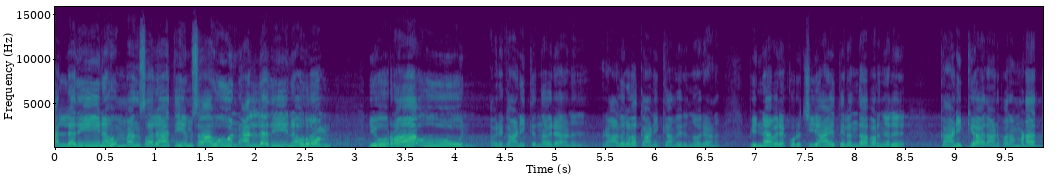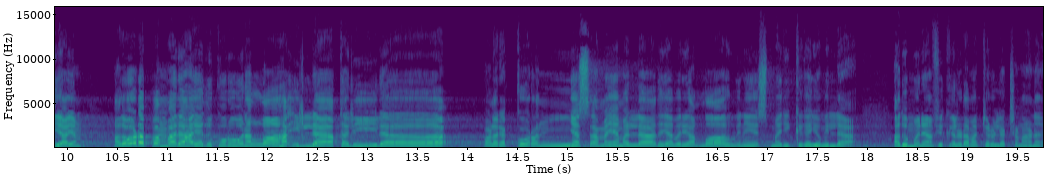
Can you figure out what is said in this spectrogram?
الذين هم عن صلاتهم ساهون الذين هم യുറാവൂൻ അവർ കാണിക്കുന്നവരാണ് ഒരാളുകളെ കാണിക്കാൻ വരുന്നവരാണ് പിന്നെ അവരെ കുറിച്ച് ഈ ആയത്തിൽ എന്താ പറഞ്ഞത് കാണിക്കുക അതാണ് ഇപ്പൊ നമ്മുടെ അധ്യായം അതോടൊപ്പം വരാ യദ്കുറൂനല്ലാഹ ഇല്ലാ ഖലീല വളരെ കുറഞ്ഞ സമയമല്ലാതെ അവർ അള്ളാഹുവിനെ സ്മരിക്കുകയുമില്ല അതും മുനാഫിക്കുകളുടെ മറ്റൊരു ലക്ഷണമാണ്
